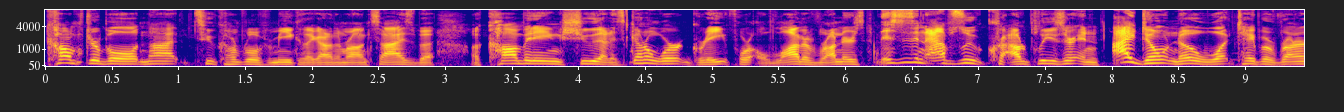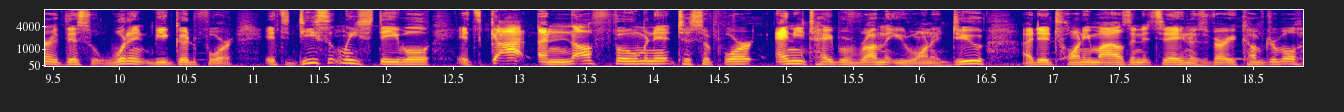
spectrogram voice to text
comfortable, not too comfortable for me because I got on the wrong size, but accommodating shoe that is gonna work great for a lot of runners. This is an absolute crowd pleaser and I don't know what type of runner this wouldn't be good for. It's decently stable. It's got enough foam in it to support any type of run that you wanna do. I did 20 miles in it today and it was very comfortable.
